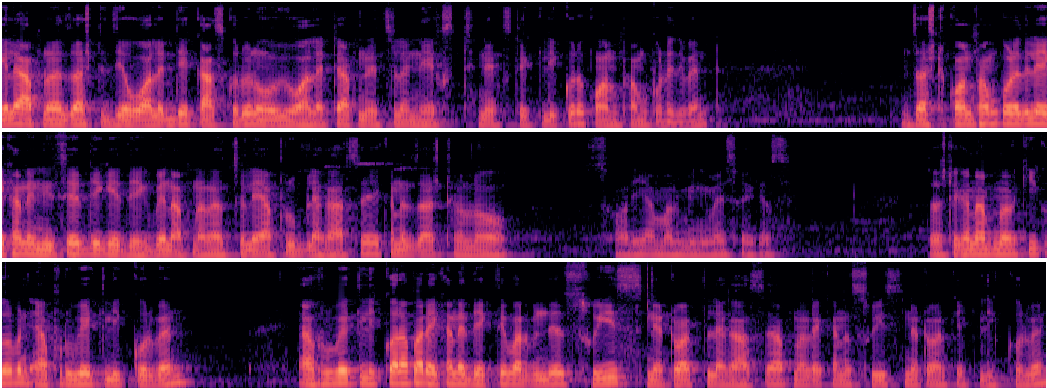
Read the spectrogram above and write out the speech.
গেলে আপনারা জাস্ট যে ওয়ালেট দিয়ে কাজ করবেন, ওই ওয়ালেটে আপনি হচ্ছে নেক্সট নেক্সটে ক্লিক করে কনফার্ম করে দেবেন। জাস্ট কনফার্ম করে দিলে এখানে নিচের দিকে দেখবেন আপনারা হচ্ছে অ্যাপ্রুভ লেখা আছে। এখানে জাস্ট হলো সরি আমার মিনিমাইজ হয়ে গেছে। জাস্ট এখানে আপনারা কি করবেন অ্যাপ্রুভে ক্লিক করবেন। অ্যাপ্রুভে ক্লিক করার পর এখানে দেখতে পারবেন যে সুইস নেটওয়ার্ক লেখা আছে। আপনারা এখানে সুইস নেটওয়ার্কে ক্লিক করবেন।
